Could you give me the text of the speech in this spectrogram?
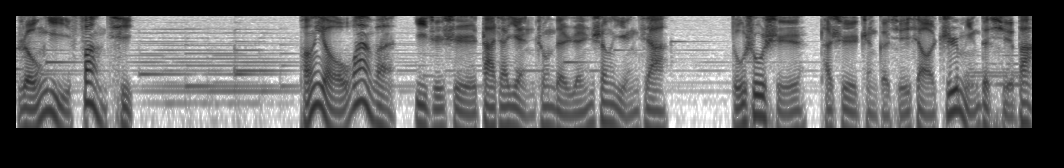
容易放弃。朋友万万一直是大家眼中的人生赢家，读书时他是整个学校知名的学霸。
